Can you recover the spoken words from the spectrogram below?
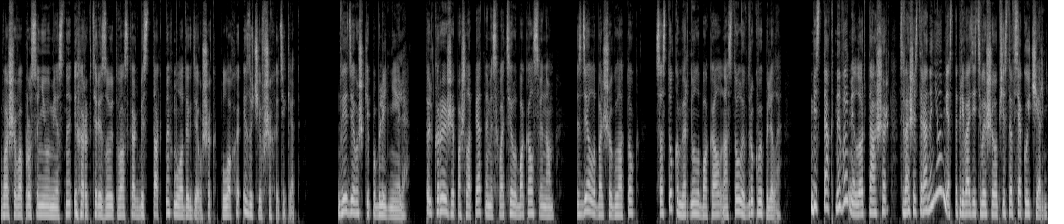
ваши вопросы неуместны и характеризуют вас как бестактных молодых девушек, плохо изучивших этикет». Две девушки побледнели. Только рыжая пошла пятнами, схватила бокал с вином, сделала большой глоток, со стуком вернула бокал на стол и вдруг выпалила — «Бестактны вы, милорд Ашер. С вашей стороны неуместно приводить в высшее общество всякую чернь.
